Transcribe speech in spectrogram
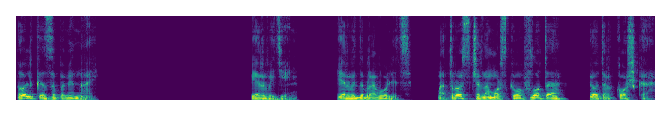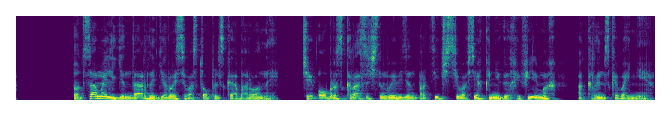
Только запоминай. Первый день. Первый доброволец. Матрос Черноморского флота Петр Кошка. Тот самый легендарный герой Севастопольской обороны, чей образ красочно выведен практически во всех книгах и фильмах о Крымской войне.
